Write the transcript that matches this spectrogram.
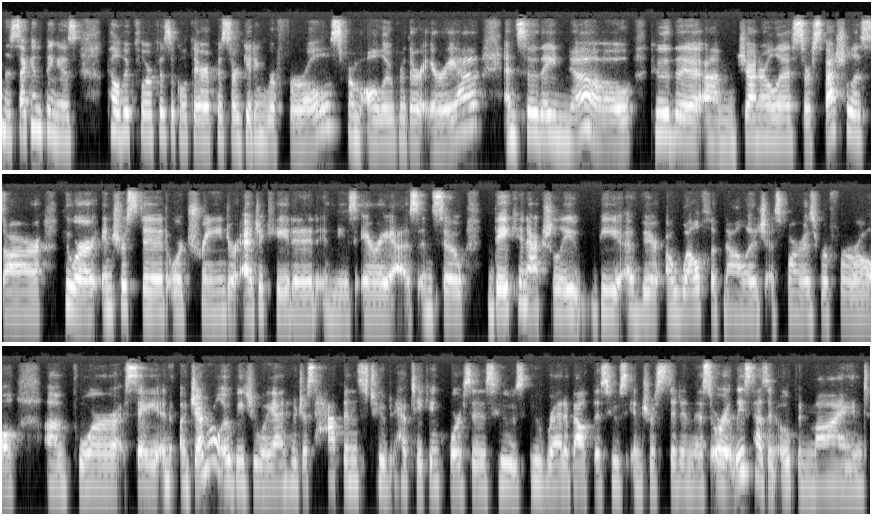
The second thing is pelvic floor physical therapists are getting referrals from all over their area. And so they know who the um, generalists or specialists are who are interested or trained or educated in these areas. And so they can actually be a, ver- a wealth of knowledge as far as referral um, for, say, an, a general OBGYN who just happens to have taken courses, who's who read about this, who's interested in this, or at least has an open mind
